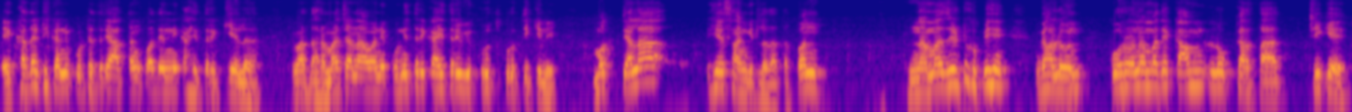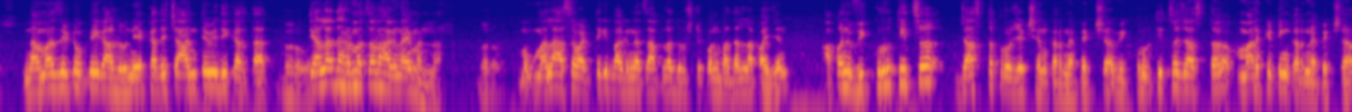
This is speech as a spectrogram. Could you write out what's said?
एखाद्या ठिकाणी कुठेतरी आतंकवाद्यांनी काहीतरी केलं किंवा धर्माच्या नावाने कुणीतरी काहीतरी विकृत कृती केली मग त्याला हे सांगितलं जातं. पण नमाजी टोपी घालून कोरोनामध्ये काम लोक करतात ठीक आहे. नमाजी टोपी घालून एखाद्याच्या अंत्यविधी करतात त्याला धर्माचा भाग नाही म्हणणार. बरोबर. मग मला असं वाटतं की बघण्याचा आपला दृष्टिकोन बदलला पाहिजे. आपण विकृतीचं जास्त प्रोजेक्शन करण्यापेक्षा विकृतीचं जास्त मार्केटिंग करण्यापेक्षा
